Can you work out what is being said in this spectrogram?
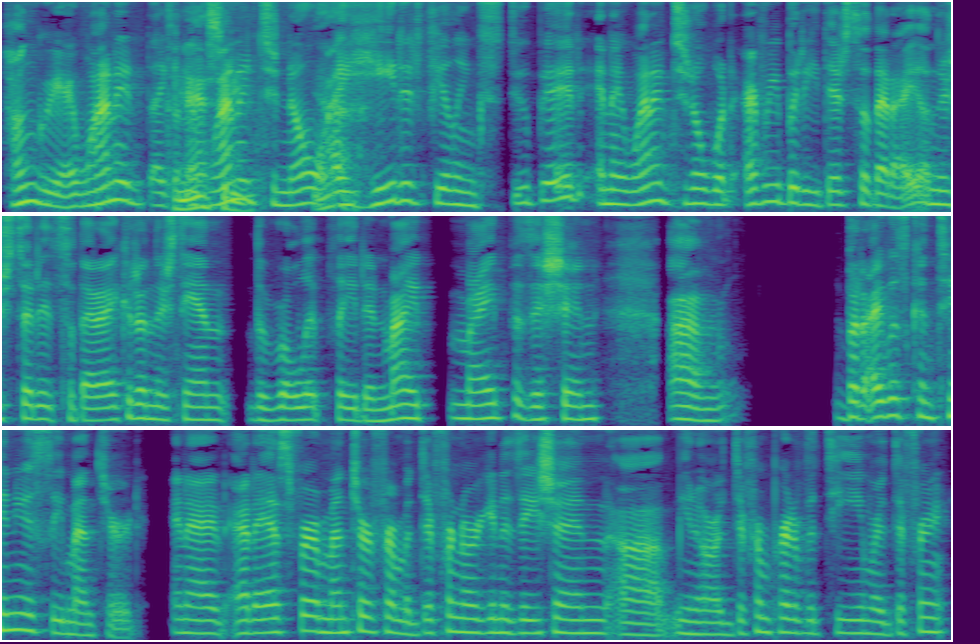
hungry. I wanted like Tenacity. I wanted to know. I hated feeling stupid and I wanted to know what everybody did so that I understood it so that I could understand the role it played in my my position. Um but I was continuously mentored and I'd, I'd ask for a mentor from a different organization, uh, you know, or a different part of a team or a different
